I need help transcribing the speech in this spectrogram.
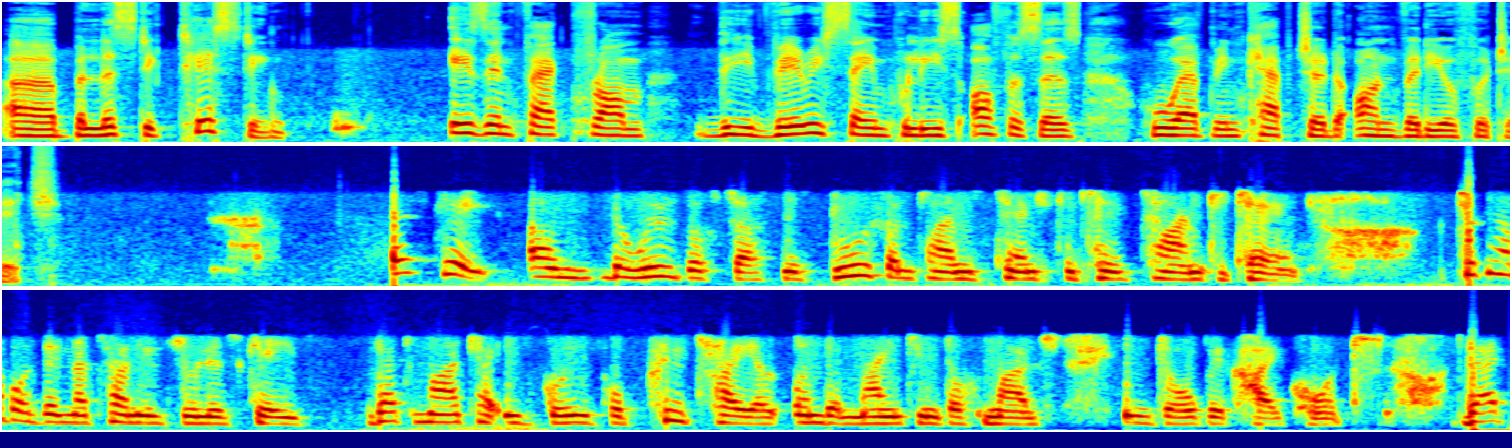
uh, ballistic testing is in fact from the very same police officers who have been captured on video footage? SK, um, the wheels of justice do sometimes tend to take time to turn. Talking about the Nathaniel Julius case, that matter is going for pre-trial on the 19th of March in Joburg High Court. That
